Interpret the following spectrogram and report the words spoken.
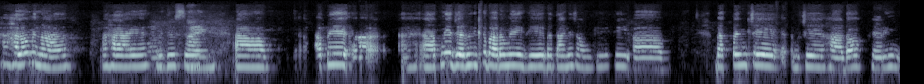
हेलो मिनाल हाय विदुषी अपने अपने जर्नी के बारे में ये बताना चाहूँगी कि बचपन से मुझे हार्ड ऑफ़ हेयरिंग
